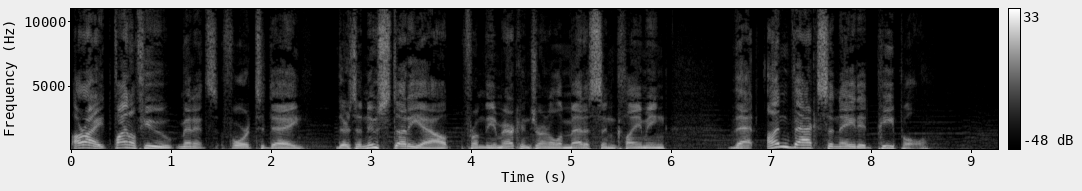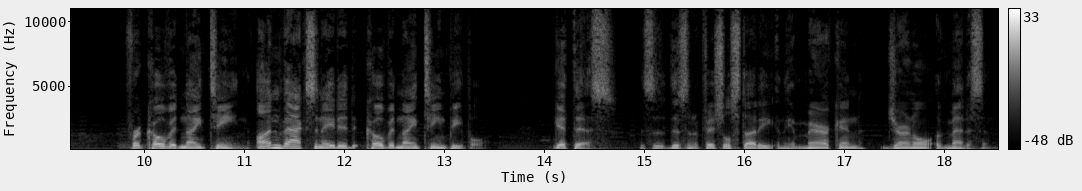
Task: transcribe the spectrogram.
All right, final few minutes for today. There's a new study out from the American Journal of Medicine claiming that unvaccinated people for COVID 19, unvaccinated COVID 19 people, get this. This is, this is an official study in the American Journal of Medicine.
